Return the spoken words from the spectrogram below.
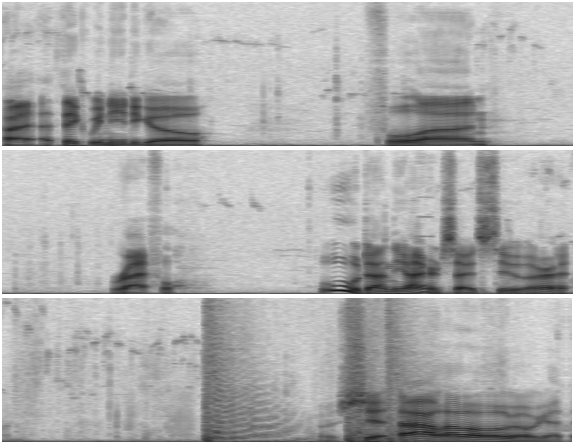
Alright, I think we need to go full on rifle. Ooh, down the iron sights too. Alright. Oh shit. Ow, oh, oh, oh, god.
